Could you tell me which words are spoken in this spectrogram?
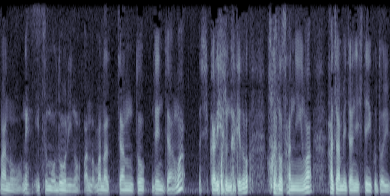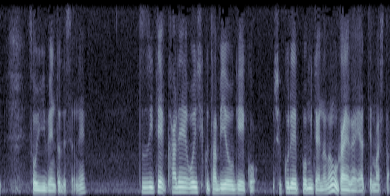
まあ、あのね、いつも通りの、あの、まなちゃんとでんちゃんはしっかりやるんだけど、他の3人ははちゃめちゃにしていくという、そういうイベントですよね。続いて、カレー美味しく食べよう稽古。食レポみたいなのをガヤガヤやってました。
